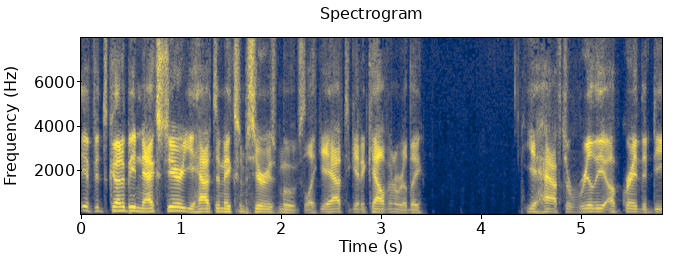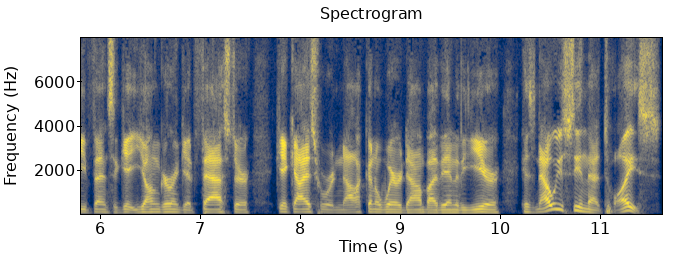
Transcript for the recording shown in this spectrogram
If it's going to be next year, you have to make some serious moves. Like you have to get a Calvin Ridley. You have to really upgrade the defense and get younger and get faster, get guys who are not going to wear down by the end of the year. Because now we've seen that twice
